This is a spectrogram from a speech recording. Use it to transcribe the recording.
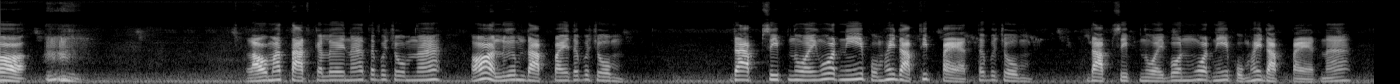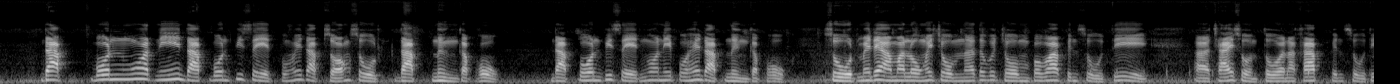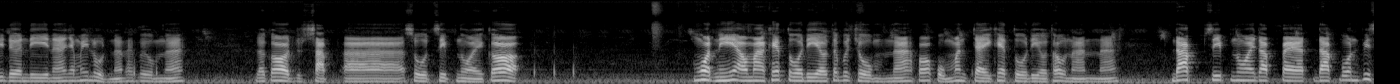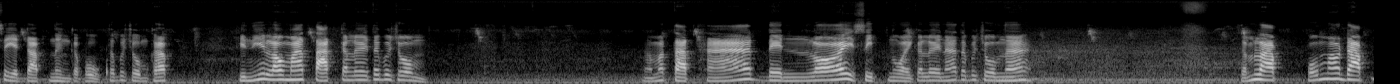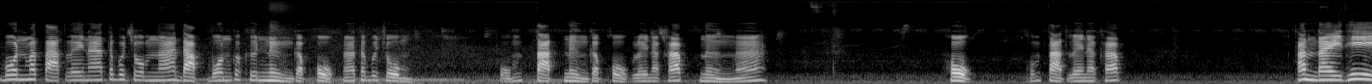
เรามาตัดกันเลยนะท่านผู้ชมนะอ๋อลืมดับไปท่านผู้ชม ดับสิบหน่วยงวดนี้ ผมให้ดับที่แปดท่านผู้ชม ดับสิบหน่วยบนงวดนี้ ผมให้ดับแปดนะ ดับบนงวดนี้ ดับบนพิเศษ ผมให้ดับสองสูตร ดับหนึ่งกับหกดับบนพิเศษงวดนี้ผมให้ดับหนึ่งกับหก สูตรไม่ได้เอามาลงให้ชมนะท่านผู้ชม เพราะว่าเป็นสูตรที่ใช้ส่วนตัวนะครับ เป็นสูตรที่เดินดีนะ ยังไม่หลุดนะท่านผู้ชมนะ แล้วก็สับสูตรสิบหน่วยก็ งวดนี้เอามาแค่ตัวเดียวท่านผู้ชมนะ เพราะผมมั่นใจแค่ตัวเดียวเท่านั้นนะ ดับสิบหน่วย ดับแปดดับบนพิเศษ ดับหนึ่งกับหกท่านผู้ชมครับ ทีนี้เรามาตัดกันเลยท่านผู้ชมเรามาตัดหาเด่นร้อยสิบหน่วยกันเลยนะท่านผู้ชมนะ สำหรับผมเอาดับบนมาตัดเลยนะท่านผู้ชมนะ ดับบนก็คือหนึ่งกับหกนะท่านผู้ชม ผมตัดหนึ่งกับหกเลยนะครับหนึ่งนะหกผมตัดเลยนะครับ ท่านใดที่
